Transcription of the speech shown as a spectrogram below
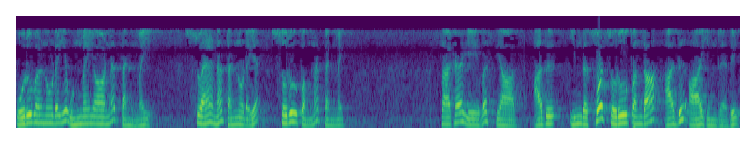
ஒருவனுடைய உண்மையான தன்மை. ஸ்வன தன்னுடைய சொரூபம்ன தன்மை. சக ஏவ சியாத் அது இந்த ஸ்வஸ்வரூபந்தான் அது ஆகின்றது.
